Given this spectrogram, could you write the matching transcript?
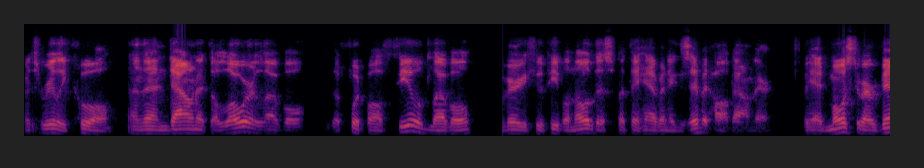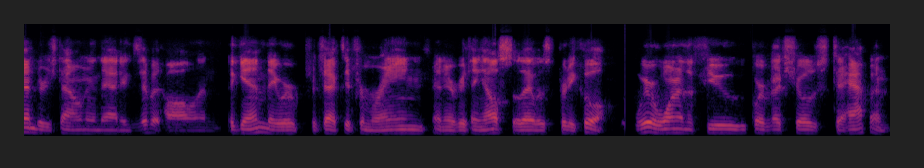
It was really cool. And then down at the lower level, the football field level, very few people know this, but they have an exhibit hall down there. We had most of our vendors down in that exhibit hall. And again, they were protected from rain and everything else. So that was pretty cool. We were one of the few Corvette shows to happen,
